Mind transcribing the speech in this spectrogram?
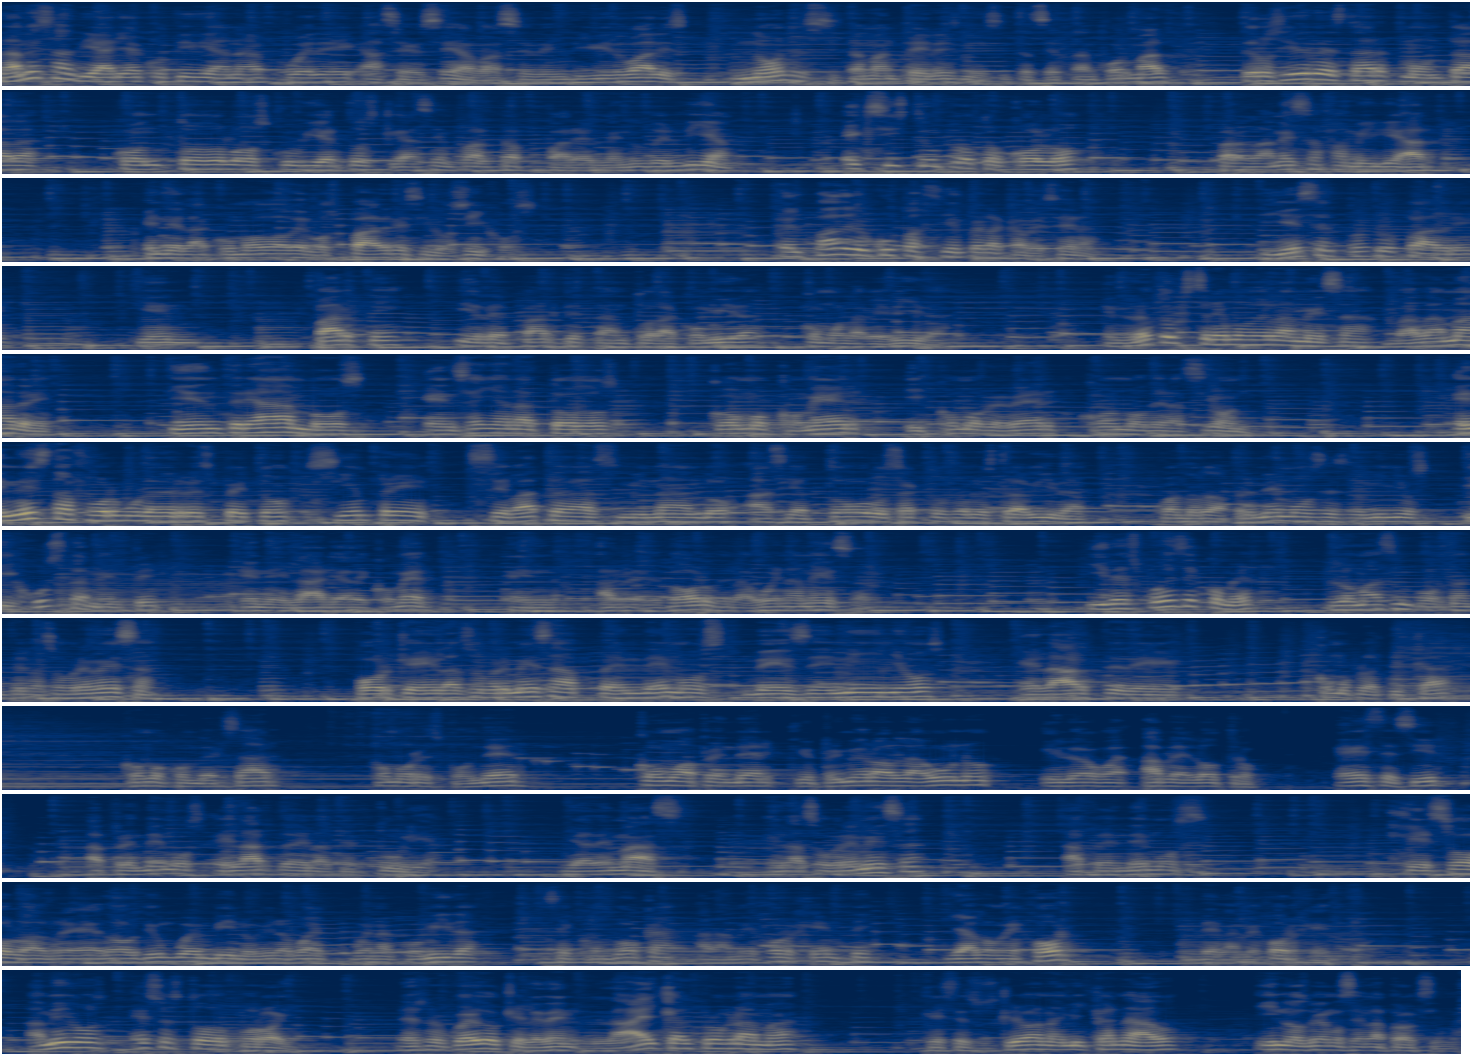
La mesa diaria cotidiana puede hacerse a base de individuales. No necesita manteles, necesita ser tan formal, pero sí debe estar montada con todos los cubiertos que hacen falta para el menú del día. Existe un protocolo para la mesa familiar en el acomodo de los padres y los hijos. El padre ocupa siempre la cabecera y es el propio padre quien parte y reparte tanto la comida como la bebida. En el otro extremo de la mesa va la madre y entre ambos enseñan a todos cómo comer y cómo beber con moderación. En esta fórmula de respeto siempre se va transminando hacia todos los actos de nuestra vida cuando aprendemos desde niños y justamente en el área de comer, en alrededor de la buena mesa. Y después de comer, lo más importante es la sobremesa, porque en la sobremesa aprendemos desde niños el arte de cómo platicar, cómo conversar, cómo responder, cómo aprender que primero habla uno y luego habla el otro. Es decir, aprendemos el arte de la tertulia. Y además, en la sobremesa, aprendemos que solo alrededor de un buen vino y una buena comida se convoca a la mejor gente y a lo mejor de la mejor gente. Amigos, eso es todo por hoy. Les recuerdo que le den like al programa, que se suscriban a mi canal y nos vemos en la próxima.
